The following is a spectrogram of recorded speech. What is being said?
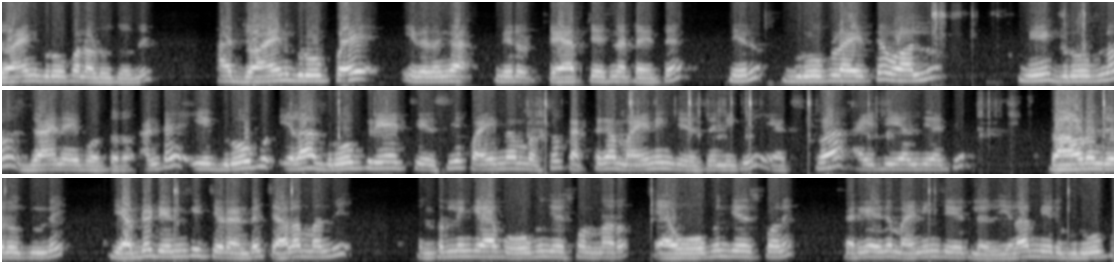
జాయిన్ గ్రూప్ అని అడుగుతుంది. ఆ జాయిన్ గ్రూప్ పై ఈ విధంగా మీరు ట్యాప్ చేసినట్టయితే మీరు గ్రూప్లో అయితే వాళ్ళు మీ గ్రూప్లో జాయిన్ అయిపోతారు. అంటే ఈ గ్రూప్ ఇలా గ్రూప్ క్రియేట్ చేసి ఫైవ్ మెంబర్స్ కరెక్ట్గా మైనింగ్ చేస్తే మీకు ఎక్స్ట్రా ఐటీఎల్జీ అయితే రావడం జరుగుతుంది. ఈ అప్డేట్ ఎందుకు ఇచ్చారంటే చాలా మంది ఇంటర్లింక్ యాప్ ఓపెన్ చేసుకుంటున్నారు. యాప్ ఓపెన్ చేసుకొని సరిగా అయితే మైనింగ్ చేయట్లేదు. ఇలా మీరు గ్రూప్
